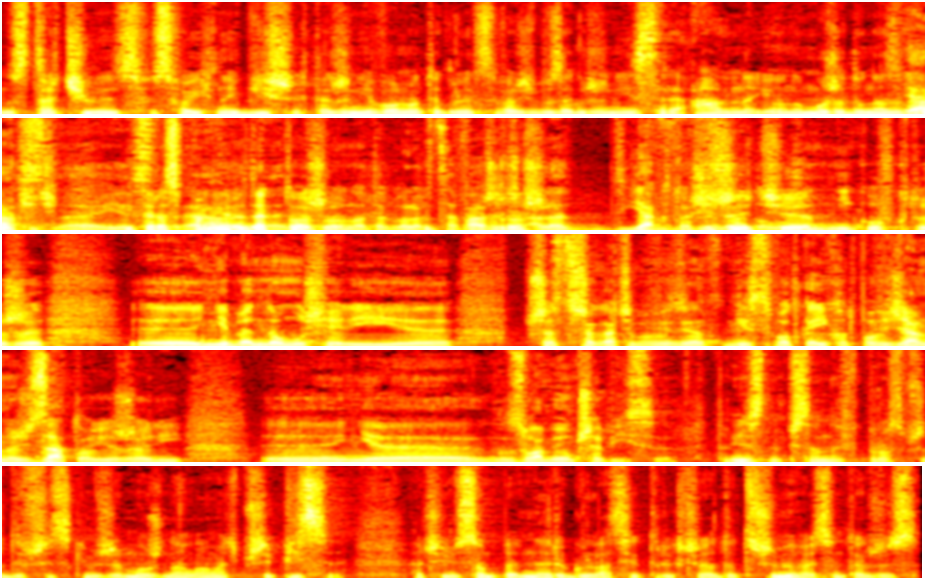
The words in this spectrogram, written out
no, straciły sw- swoich najbliższych. Także nie wolno tego lekceważyć, bo zagrożenie jest realne i ono może do nas wrócić. Jasne, I jest teraz, panie realne, redaktorze, Nie wolno tego lekceważyć, proszę, ale jak to się życie- do urzędników, którzy y, nie będą musieli y, przestrzegać obowiązujących, nie spotka ich odpowiedzialność za to, jeżeli y, nie złamią przepisy. To nie jest napisane wprost przede wszystkim, że można łamać przepisy. Znaczy są pewne regulacje, których trzeba dotrzymywać. Są także s-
